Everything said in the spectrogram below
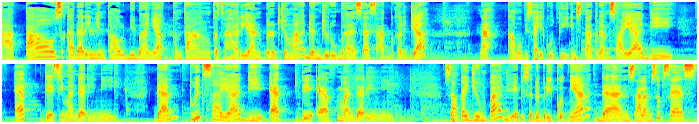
Atau sekadar ingin tahu lebih banyak tentang keseharian penerjemah dan juru bahasa saat bekerja? Nah, kamu bisa ikuti Instagram saya di @desimandarini dan tweet saya di @dfmandarini. Sampai jumpa di episode berikutnya dan salam sukses.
